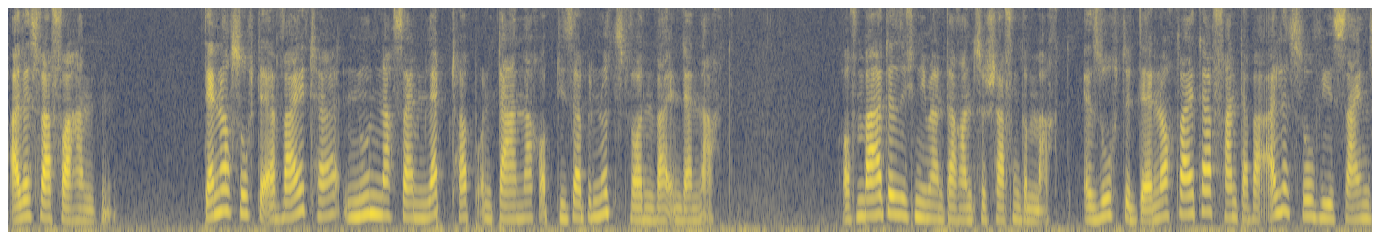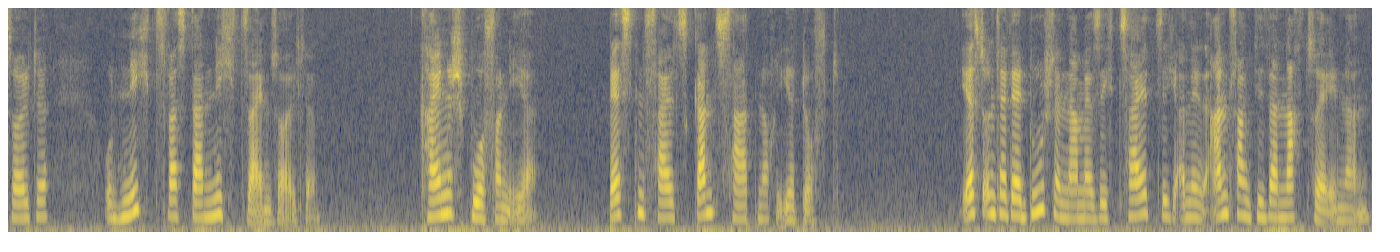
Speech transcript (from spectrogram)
Alles war vorhanden. Dennoch suchte er weiter, nun nach seinem Laptop und danach, ob dieser benutzt worden war in der Nacht. Offenbar hatte sich niemand daran zu schaffen gemacht. Er suchte dennoch weiter, fand aber alles so, wie es sein sollte, und nichts, was da nicht sein sollte. Keine Spur von ihr, bestenfalls ganz zart noch ihr Duft. Erst unter der Dusche nahm er sich Zeit, sich an den Anfang dieser Nacht zu erinnern.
